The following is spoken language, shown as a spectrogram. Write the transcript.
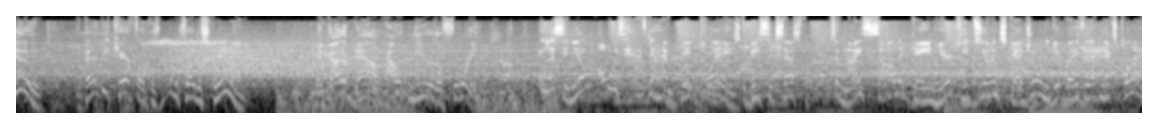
do, you better be careful because we're going to throw the screen on him. They've got him down out near the 40. Hey, listen, you don't always have to have big plays to be successful. It's a nice, solid gain here, keeps you on schedule, and you get ready for that next play.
